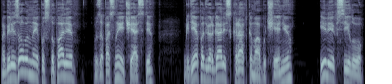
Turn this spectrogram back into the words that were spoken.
Мобилизованные поступали в запасные части, где подвергались краткому обучению или в силу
